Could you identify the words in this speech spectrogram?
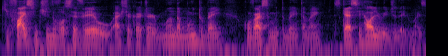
que faz sentido você ver. O Ashton Kutcher manda muito bem, conversa muito bem também. Esquece Hollywood dele, mas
